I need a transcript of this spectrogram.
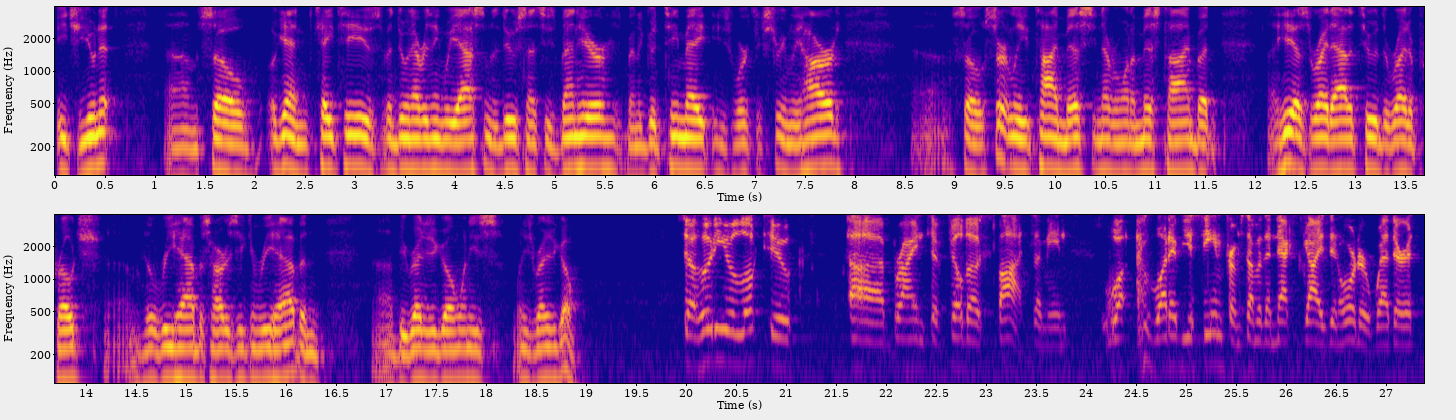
each unit. Um, so again, KT has been doing everything we asked him to do since he's been here. He's been a good teammate. He's worked extremely hard. Uh, so certainly time missed. You never want to miss time, but uh, he has the right attitude, the right approach. Um, he'll rehab as hard as he can rehab and uh, be ready to go when he's when he's ready to go. So who do you look to, uh, Brian, to fill those spots? I mean, what what have you seen from some of the next guys in order? Whether it's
